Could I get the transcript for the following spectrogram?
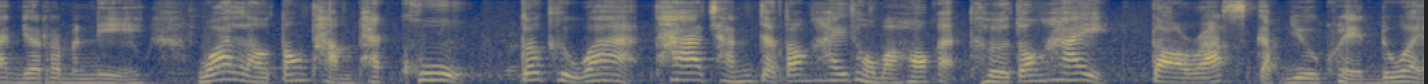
ดันเยอรมนี ว่าเราต้องทำแพ็คคู่ ก็คือว่าถ้าฉันจะต้องให้โทมาฮอกอะเธอต้องให้ตอรัสกับยูเครนด้วย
